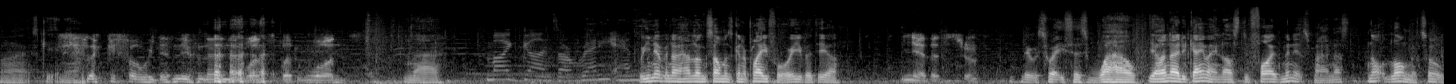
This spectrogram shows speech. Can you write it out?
Right. Let's get in there. like before, we didn't even land it once, but once. Nah. My guns are ready and Well, you never know how long someone's going to play for either, do you? Yeah, that's true. Little Sweaty says, "Wow." Yeah, I know the game ain't lasted five minutes, man. That's not long at all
